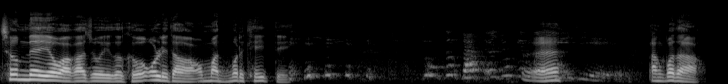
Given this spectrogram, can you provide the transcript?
처음 내 와가지고 이거 그거 올리다가 엄마한테 머리 캐 있대. 뚝뚝 다 떠주게 에? 보이지. 땅바닥.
